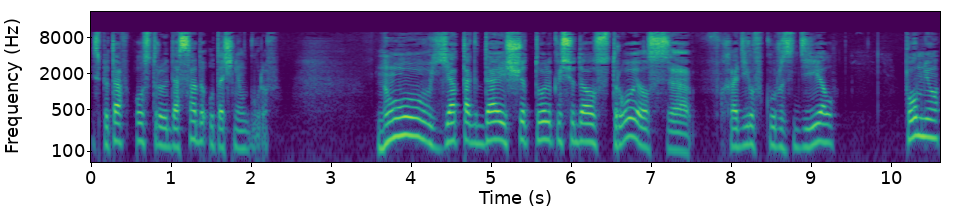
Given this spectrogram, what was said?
Испытав острую досаду, уточнил Гуров. «Ну, я тогда еще только сюда устроился, входил в курс дел. Помню,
